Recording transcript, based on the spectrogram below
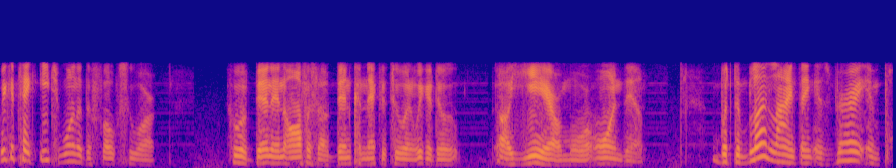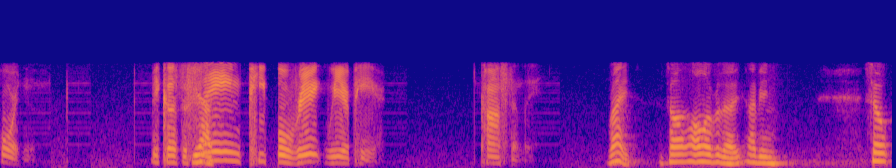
we could take each one of the folks who are who have been in office or have been connected to it, and we could do a year or more on them. But the bloodline thing is very important because the yeah. same people re- reappear constantly. Right. It's all, all over the. I mean, so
